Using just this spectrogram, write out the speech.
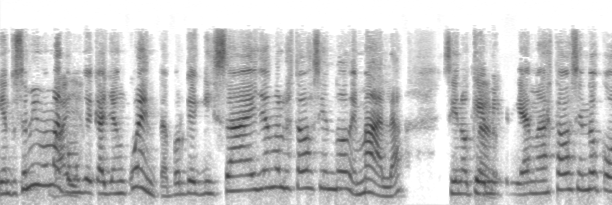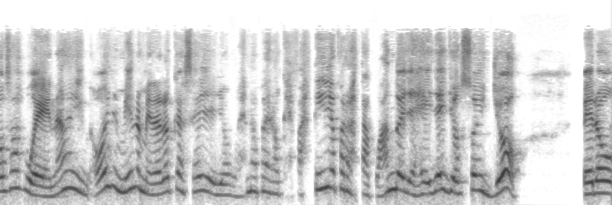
y entonces mi mamá como que cayó en cuenta, porque quizá ella no lo estaba haciendo de mala, sino que mi prima estaba haciendo cosas buenas y, oye, mira, mira lo que hace ella. Y yo, bueno, pero qué fastidio, pero ¿hasta cuándo? Ella es ella y yo soy yo. Pero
